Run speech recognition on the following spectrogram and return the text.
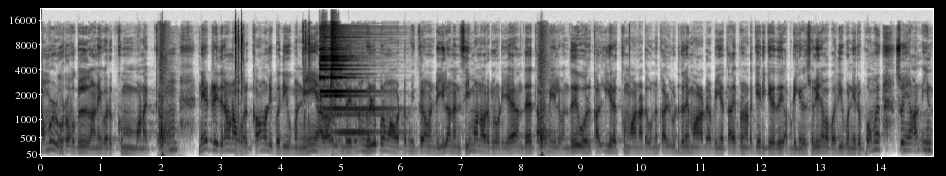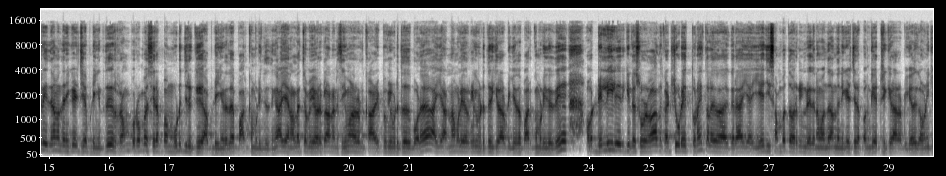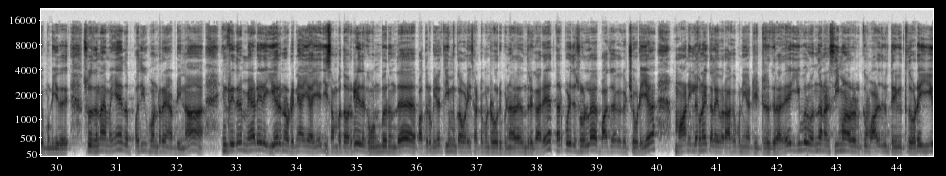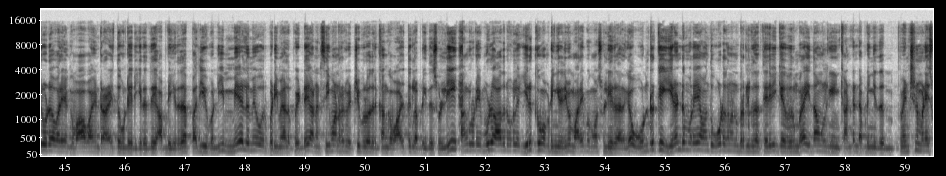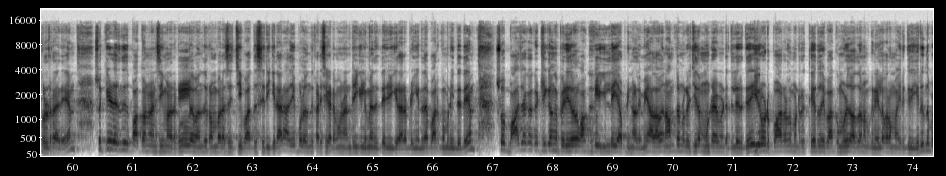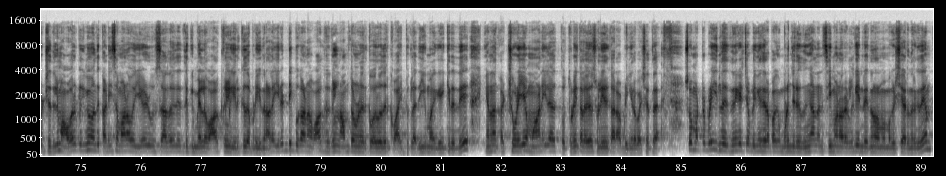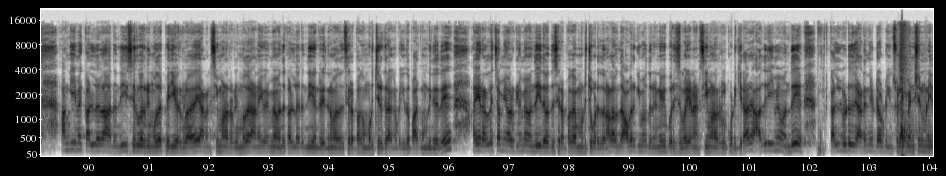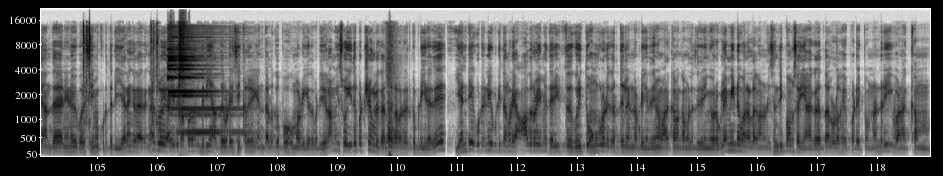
தமிழ் உறவுகள் அனைவருக்கும் வணக்கம். நேற்றைய தினம் நாம் ஒரு காணொளி பதிவு பண்ணி அதாவது இன்றைய தினம் விழுப்புரம் மாவட்டம் விக்கிரவாண்டியில் அண்ணன் சீமான் அவர்களுடைய அந்த தலைமையில் வந்து ஒரு கல் இறக்கும் மாநாடு ஒன்று கல் விடுதலை மாநாடு அப்படிங்கிற தலைப்பு நடக்க இருக்கிறது அப்படிங்கிறத சொல்லி நம்ம பதிவு பண்ணியிருப்போம். ஸோ இன்றைய தினம் அந்த நிகழ்ச்சி அப்படிங்கிறது ரொம்ப ரொம்ப சிறப்பாக முடிஞ்சிருக்கு அப்படிங்கிறத பார்க்க முடிந்ததுங்க. ஐயா நல்லச்சம்பி அவர்கள் அண்ணன் சீமான் அவர்களுக்கு அழைப்புகள் விடுத்தது போல ஐயா அண்ணாமலை அவர்களும் விடுத்திருக்கிறார் அப்படிங்கிறத பார்க்க முடிந்தது. அவர் டெல்லியில் இருக்கின்ற சூழலாக அந்த கட்சியுடைய துணைத் தலைவராக இருக்கிற ஐயா ஏஜி சம்பத் அவர்கள் இன்றைய தினம் வந்து அந்த நிகழ்ச்சியில் பங்கேற்றிருக்கிறார் அப்படிங்கிறது கவனிக்க முடியுது. ஸோ இதை நான் ஏன் இதை பதிவு பண்ணுறேன் அப்படின்னா இன்றைய தினம் மேடையில் ஏறின உடனே ஐயா ஏஜி சம்பத் அவர்கள் இதற்கு முன்பு இருந்த பார்த்தீங்கன்னா திமுகவுடைய சட்டமன்ற உறுப்பினராக இருந்திருக்காரு. தற்பொழுது சூழல பாஜக கட்சியுடைய மாநில துணைத் தலைவராக பணியாற்றிட்டு இருக்கிறாரு. இவர் வந்து நான் சீமான் அவர்களுக்கு வாழ்த்துக்கள் தெரிவித்ததோடு ஈரோடு அவரை அங்கே வா வா என்று அழைத்து கொண்டு இருக்கிறது அப்படிங்கிறத பதிவு பண்ணி மேலுமே ஒரு படி மேலே போயிட்டு ஆனால் சீமானவர்கள் வெற்றி பெறுவதற்கு அங்கே வாழ்த்துக்கள் அப்படிங்கிறத சொல்லி தங்களுடைய முழு ஆதரவுகள் இருக்கும் அப்படிங்கிறதையுமே மறைமுகமாக சொல்லிடுறாருங்க ஒன்றுக்கு இரண்டு முறையாக வந்து ஊடக நண்பர்களுக்கு தான் தெரிவிக்க விரும்புகிறேன் இதான் உங்களுக்கு இங்கே கண்டென்ட் அப்படிங்கிறது மென்ஷன் பண்ணி சொல்கிறேன் சொல்கிறாரு ஸோ கீழே இருந்து இது பார்த்தோன்னா சீமான் அவர்கள் வந்து ரொம்ப ரசித்து பார்த்து சிரிக்கிறார். அதே போல் வந்து கடைசி கட்டமாக நன்றிகளுமே வந்து தெரிவிக்கிறார் அப்படிங்கிறத பார்க்க முடிந்தது. ஸோ பாஜக கட்சிக்கு அங்கே பெரிய வாக்குகள் இல்லை அப்படின்னாலுமே அதாவது நாம் தமிழ் கட்சி தான் மூன்றாம் இடத்தில் இருக்குது. ஈரோடு பாராளுமன்ற தேர்தலை பார்க்கும்போது அதுதான் நமக்கு நிலவரமாக இருக்குது. இருந்த பட்சத்திலும் அவர்களுக்குமே வந்து கணிசமான ஒரு ஏழு சதவீதத்துக்கு மேலே வாக்குகள் இருக்குது அப்படிங்கிறதுனால இரட்டிப்புக்கான வாக்குகள் நாம் தமிழருக்கு வருவதற்கு வாய்ப்புகள் அதிகமாக இருக்கிறது. ஏன்னா கட்சியுடைய மாநில துணைத் தலைவர் சொல்லியிருக்கார் அப்படிங்கிற பட்சத்தை ஸோ மற்றபடி இந்த நிகழ்ச்சி அப்படிங்கிற சிறப்பாக முடிஞ்சிருக்குங்க நான் சீமானவர்களுக்கு இன்றைய தினம் ரொம்ப மகிழ்ச்சியாக இருந்திருக்குது. அங்கேயுமே கல்லுலாம் அருந்தி சிறுவர்கள் முதல் பெரியவர்கள் வரை ஆனால் சீமானவர்கள் முதல் அனைவருமே வந்து கல் அருந்தி என்ற தினம் வந்து சிறப்பாக முடிச்சிருக்காங்க அப்படிங்கிறத பார்க்க முடிந்தது. ஐயர் அல்லச்சாமி அவர்களுமே வந்து இதை வந்து சிறப்பாக முடிச்சு கொடுத்ததுனால வந்து அவருக்குமே ஒரு நினைவு பரிசு மாதிரி நான் சீமானவர்கள் கொடுக்கிறார். அதுலேயுமே வந்து கல் விடுதலை அடைந்துவிட்டு அப்படின்னு சொல்லி மென்ஷன் பண்ணி தான் அந்த நினைவு பரிசையுமே கொடுத்துட்டு இறங்குறாருங்க. ஸோ இதுக்கப்புறம் தெரியும் அதோடைய சிக்கல்கள் எந்த அளவுக்கு போகும் அப்படிங்கிறத பற்றியெல்லாம் ஸோ இதை பற்றி உங்களுக்கு கருத்தில் வரவேற்கப்படுகிறது. என்டிஏ கூட்டணி இப்படி தங்களுடைய ஆதரவையுமே தெரிவித்தது குறித்து உங்களுடைய கருத்துகள் என்ன அப்படிங்கிறதையுமே மறக்காம கமலம் தெரிவிங்க. அவர்களே மீண்டும் ஒரு நல்ல காணொலி சந்திப்போம். சரியான கருத்தால் உலகை படைப்போம். நன்றி வணக்கம்.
